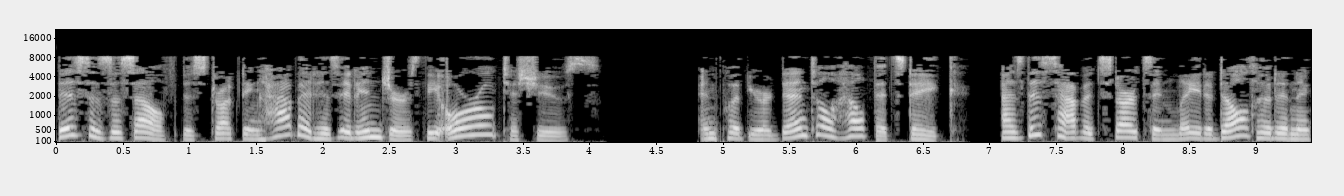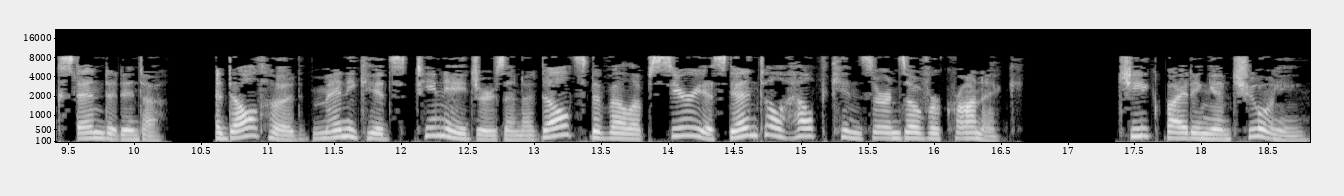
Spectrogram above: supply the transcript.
This is a self-destructing habit as it injures the oral tissues and put your dental health at stake. As this habit starts in late adulthood and extended into adulthood, many kids, teenagers and adults develop serious dental health concerns over chronic cheek biting and chewing.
